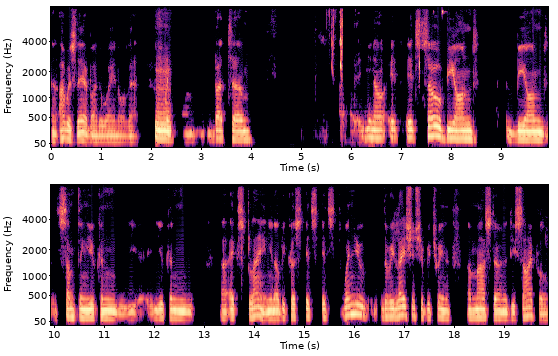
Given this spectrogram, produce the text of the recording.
and I was there, by the way, and all that. Mm. Um, but um, you know, it it's so beyond beyond something you can you can uh, explain you know because it's it's when you the relationship between a master and a disciple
